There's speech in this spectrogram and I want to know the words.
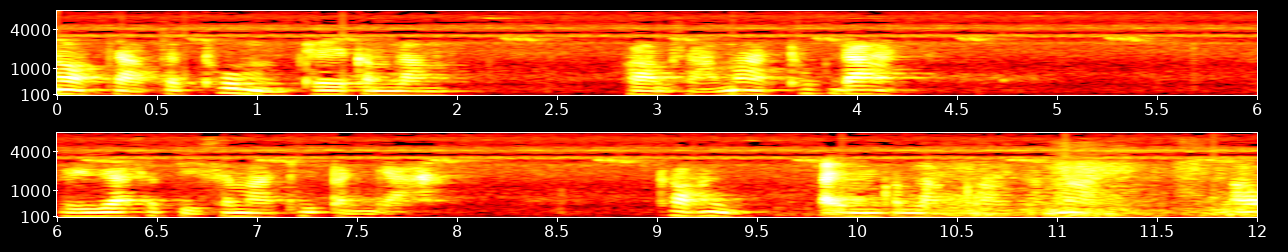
นอกจากจะทุ่มเทกำลังความสามารถทุกด้านวิริยะสติสมาธิปัญญา เข้าให้เต็มกำลังความสามารถ เอา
